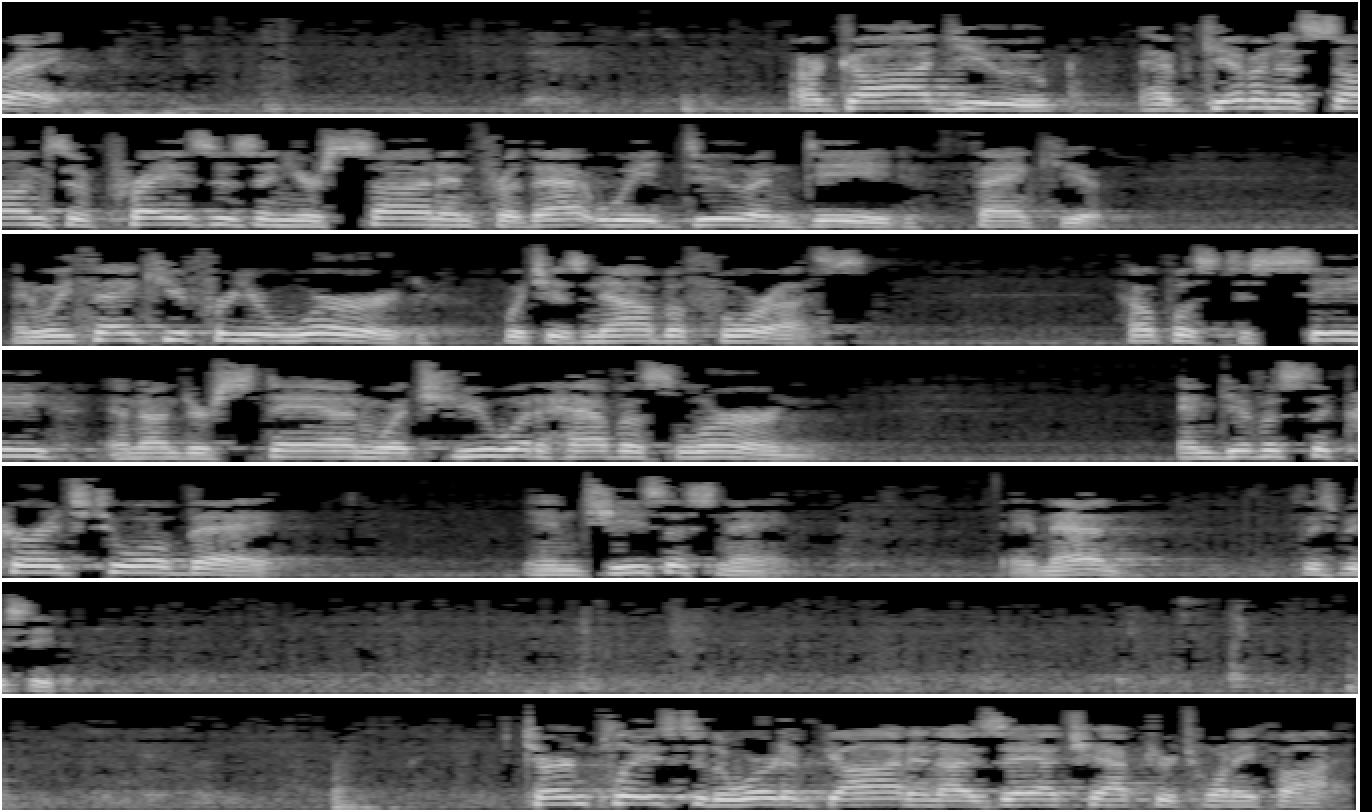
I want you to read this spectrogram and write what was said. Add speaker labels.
Speaker 1: pray. Our God, you have given us songs of praises in your Son, and for that we do indeed thank you. And we thank you for your word, which is now before us. Help us to see and understand what you would have us learn, and give us the courage to obey. In Jesus' name, amen. Please be seated. Turn, please, to the Word of God in Isaiah chapter 25.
